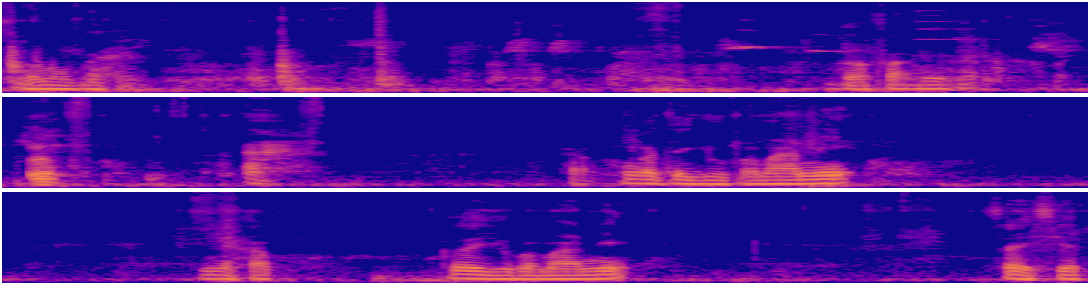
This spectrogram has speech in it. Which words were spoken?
สวมลงไปก็ฝั่งนี้ก็ปึ๊บอะครับมันก็จะอยู่ประมาณนี้นะครับ ก็จะอยู่ประมาณนี้ ใส่เสร็จ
